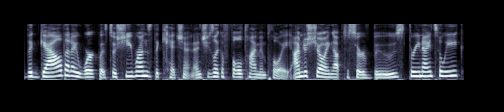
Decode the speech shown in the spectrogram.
the gal that i work with so she runs the kitchen and she's like a full-time employee. I'm just showing up to serve booze three nights a week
